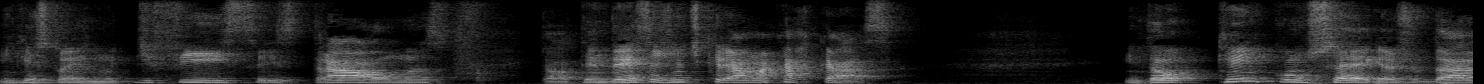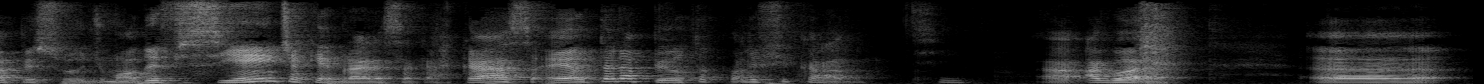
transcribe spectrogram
em uhum. questões muito difíceis, traumas. Então a tendência é a gente criar uma carcaça. Então, quem consegue ajudar a pessoa de modo eficiente a quebrar essa carcaça é o terapeuta qualificado. Sim. Agora, uh,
